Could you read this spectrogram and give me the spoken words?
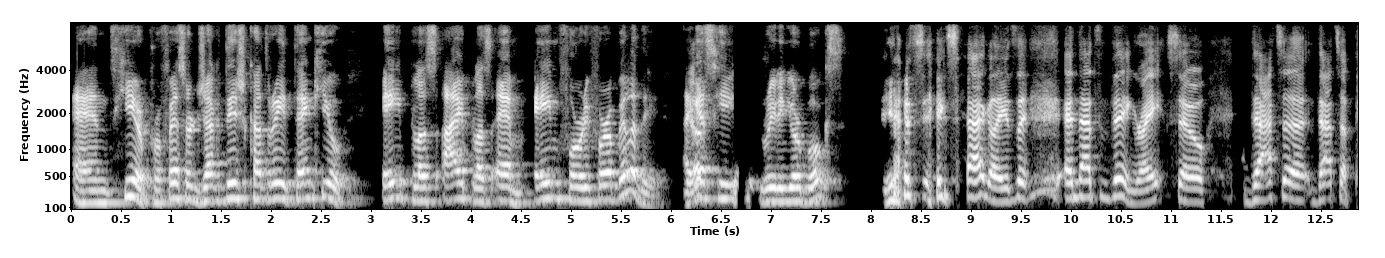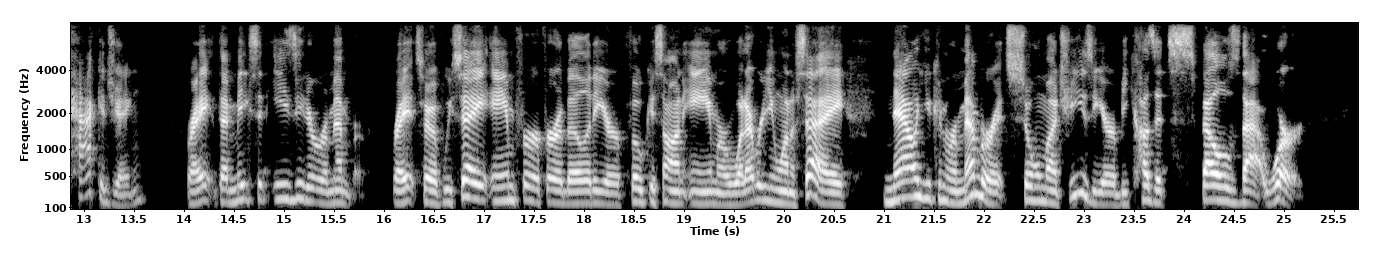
And here professor jagdish khatri thank you. A plus i plus m aim for referability. I guess he reading your books Yes, exactly. It's a, and that's the thing, right? So that's a that's a packaging, right? That makes it easy to remember, right? So if we say aim for referability or focus on aim or whatever you want to say, now you can remember it so much easier because it spells that word.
